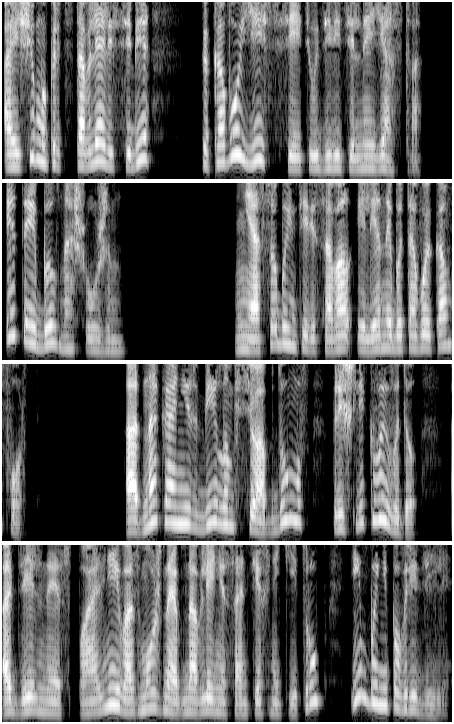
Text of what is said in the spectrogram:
А еще мы представляли себе, каково есть все эти удивительные яства. Это и был наш ужин. Не особо интересовал Елены бытовой комфорт. Однако они с Биллом, все обдумав, пришли к выводу, отдельные спальни и возможное обновление сантехники и труб им бы не повредили.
